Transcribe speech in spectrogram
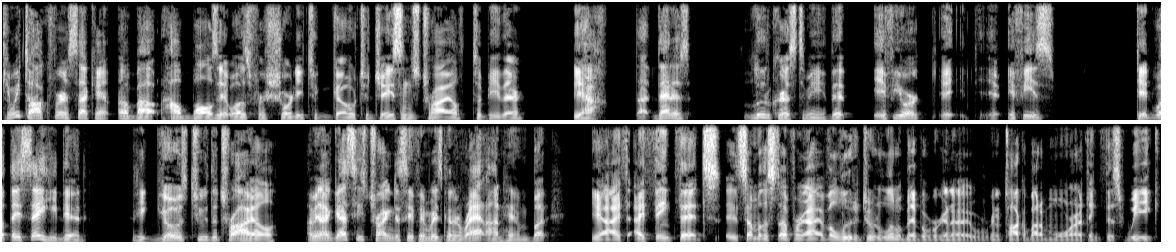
Can we talk for a second about how ballsy it was for Shorty to go to Jason's trial to be there? Yeah. That that is ludicrous to me that if you're if he's did what they say he did, that he goes to the trial. I mean, I guess he's trying to see if anybody's going to rat on him, but yeah, I, th- I think that some of the stuff where I've alluded to it a little bit, but we're gonna we're gonna talk about it more. I think this week.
